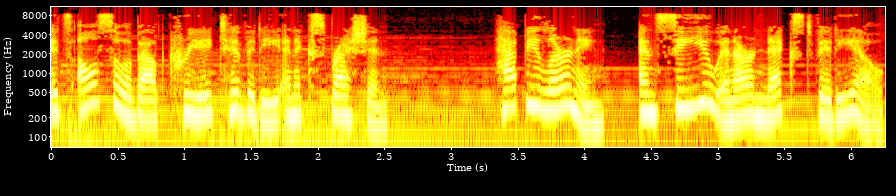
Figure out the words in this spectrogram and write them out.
it's also about creativity and expression. Happy learning, and see you in our next video.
